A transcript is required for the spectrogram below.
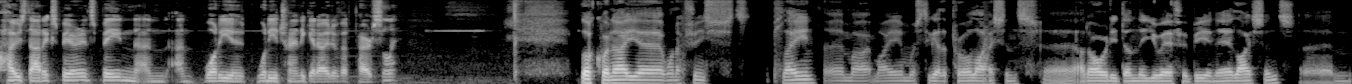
how's that experience been, and, and what are you what are you trying to get out of it personally? Look, when I uh, when I finished playing, uh, my my aim was to get the pro license. Uh, I'd already done the UEFA B and A license, um,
